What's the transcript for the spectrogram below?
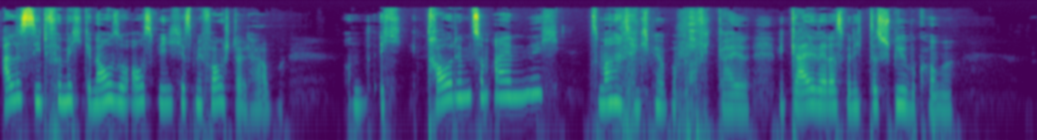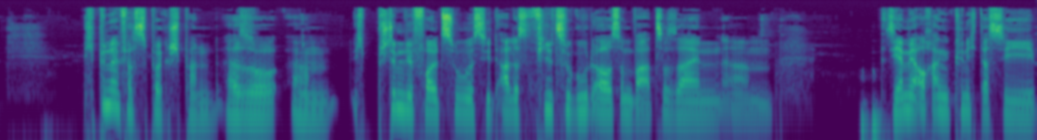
Alles sieht für mich genauso aus, wie ich es mir vorgestellt habe. Und ich traue dem zum einen nicht, zum anderen denke ich mir, aber, boah, wie geil. Wie geil wäre das, wenn ich das Spiel bekomme. Ich bin einfach super gespannt. Also, ähm, ich stimme dir voll zu. Es sieht alles viel zu gut aus, um wahr zu sein. Ähm, sie haben ja auch angekündigt, dass sie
